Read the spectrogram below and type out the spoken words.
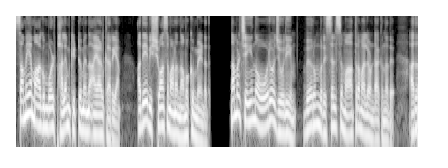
സമയമാകുമ്പോൾ ഫലം കിട്ടുമെന്ന് അയാൾക്കറിയാം. അതേ വിശ്വാസമാണ് നമുക്കും വേണ്ടത്. നമ്മൾ ചെയ്യുന്ന ഓരോ ജോലിയും വെറും റിസൾട്ട്സ് മാത്രമല്ല ഉണ്ടാക്കുന്നത്. അത്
